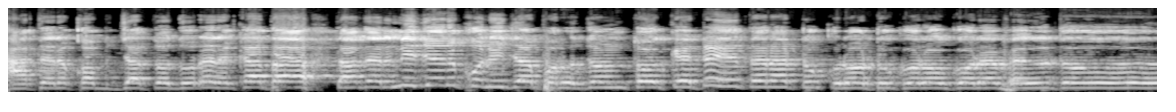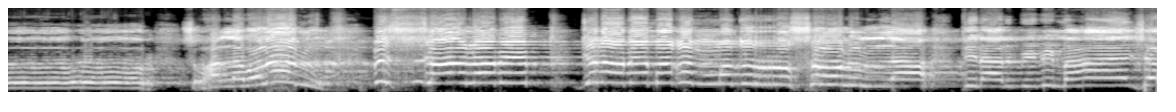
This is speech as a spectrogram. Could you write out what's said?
হাতের কবজা তো দূরের কথা, তাদের নিজের কলিজা পর্যন্ত কেটে তারা টুকরো টুকরো করে ফেলতো। সোহাল্লা বলুন, বিশ্ব নবী রসুল্লাহ তিনার বিবি মায়েশা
